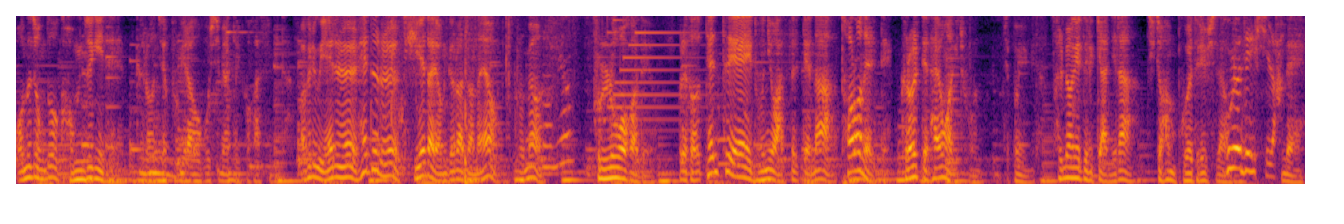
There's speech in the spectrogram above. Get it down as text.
어느 정도 검증이 된 그런 음. 제품이라고 보시면 될 것 같습니다. 아, 그리고 얘를 헤드를 뒤에다 연결하잖아요. 그러면 그러면 블로어가 돼요. 그래서 텐트에 눈이 왔을 때나 털어낼 때 그럴 때 사용하기 좋은 제품입니다. 설명해 드릴 게 아니라 직접 한번 보여드립시다. 보여드립시다. 네.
